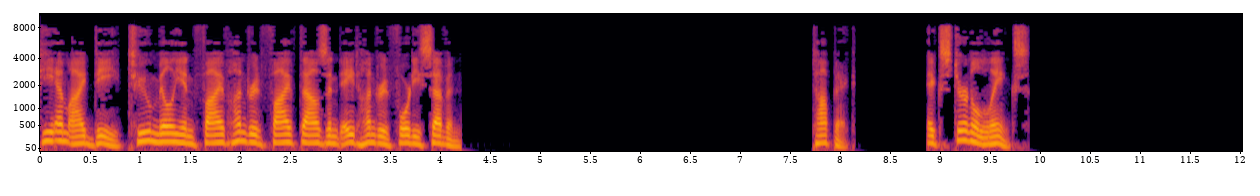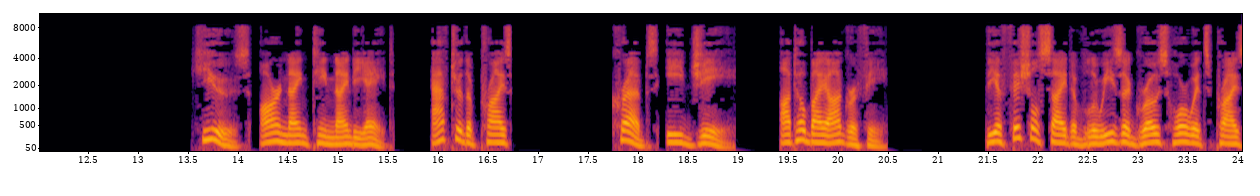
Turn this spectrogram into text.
PMID 2505847 Topic. External links. Hughes R 1998 After the prize Krebs, E.G. Autobiography. The official site of Louisa Gross Horwitz Prize.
